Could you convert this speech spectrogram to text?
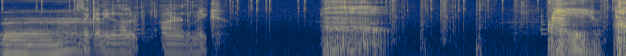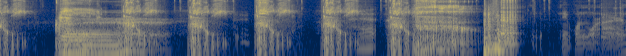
I think I need another iron to make Need one more iron.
